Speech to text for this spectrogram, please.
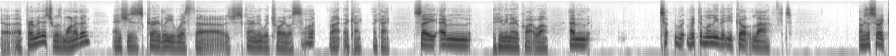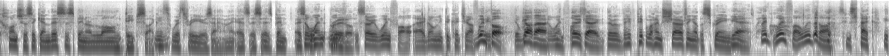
uh, permitted. She was one of them, and she's currently with uh, she's currently with Troilus. Right. Okay. Okay. So, um, who we know quite well. Um, t- with the money that you've got left, I'm just very conscious. Again, this has been a long, deep cycle. We're three years out. Right? It's, it's, it's been it's So brutal. sorry windfall. I don't mean to cut you off. Windfall. The, got that. The windfall. There we go. There were people at home shouting at the screen. Yeah. Wind, windfall. Windfall. exactly.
